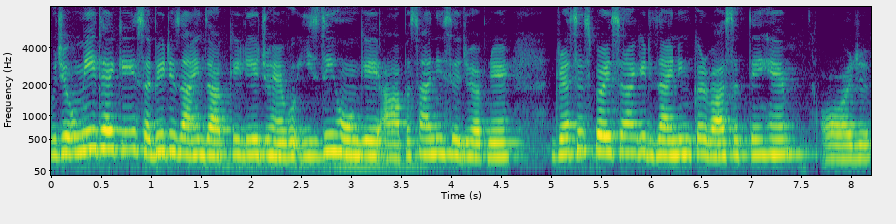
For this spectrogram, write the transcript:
मुझे उम्मीद है कि सभी डिज़ाइन आपके लिए जो हैं वो ईजी होंगे, आप आसानी से जो है अपने ड्रेसेस पर इस तरह की डिज़ाइनिंग करवा सकते हैं और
